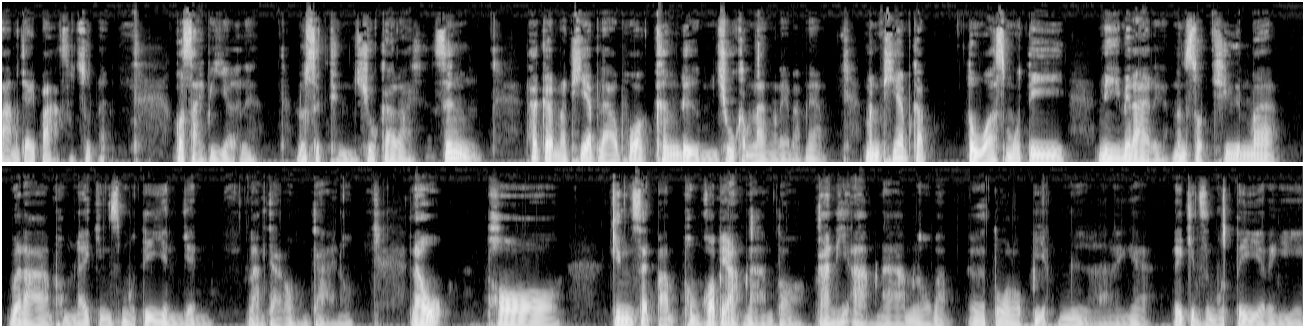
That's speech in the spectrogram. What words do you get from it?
ตามใจปากสุดๆเลยก็ใส่ไปเยอะเลย รู้สึกถึงชูการ์ลัชซึ่ง ถ้าเกิดมาเทียบแล้วพวกเครื่องดื่มชูกำลังอะไรแบบเนี้ยมันเทียบกับตัวสมูทตี้หนีไม่ได้เลย มันสดชื่นมาก เวลาผมได้กินสมูทตี้เย็นๆ หลังจากออกกำลังกายเนาะแล้วพอกินเสร็จปั๊บผมก็ไปอาบน้ำต่อ การที่อาบน้ำแล้วแบบเออตัวเราเปียกเหงื่ออะไรเงี้ยได้กินสมูทตี้อะไรอย่างงี้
